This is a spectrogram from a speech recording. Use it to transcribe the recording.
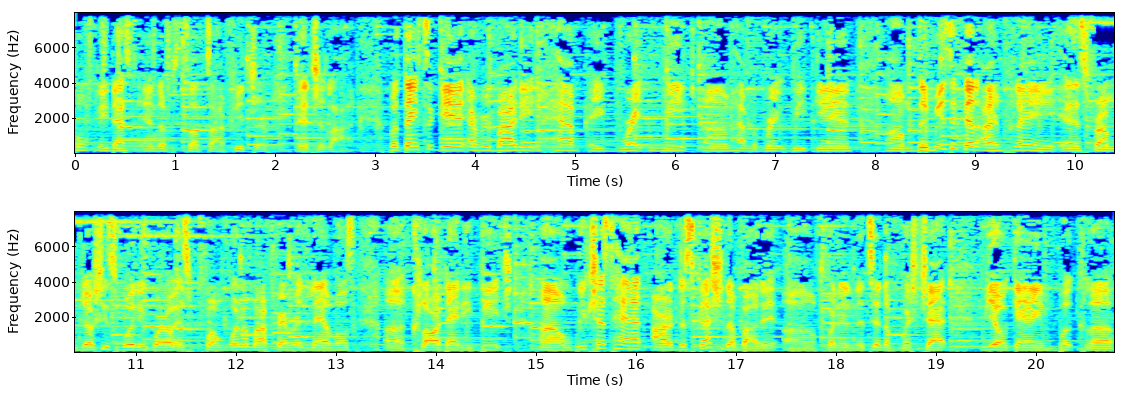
hopefully that's the end of sometime future in July. But thanks again, everybody. Have a great week. Um, have a great weekend. Um, the music that I'm playing is from Yoshi's Woolly World. It's from one of my favorite levels, uh, Claw-Daddy Beach. Uh, we just had our discussion about it uh, for the Nintendo Voice Chat Video Game Book Club.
